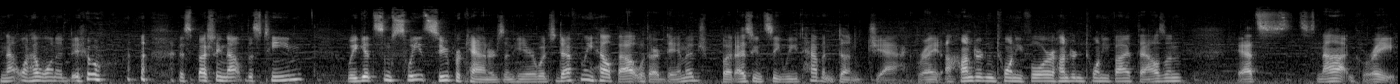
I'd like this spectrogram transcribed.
not what I want to do, especially not with this team. We get some sweet super counters in here, which definitely help out with our damage, but as you can see, we haven't done jack, right? 124, 125,000, that's it's not great.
